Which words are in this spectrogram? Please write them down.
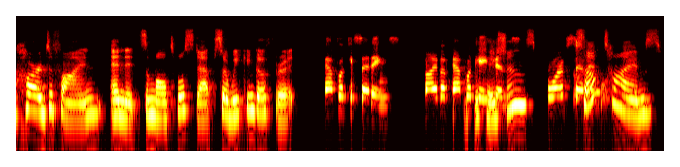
hard to find and it's a multiple step. So we can go through it. Applica- settings. Five of applications. Applications. Four of seven. Sometimes,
